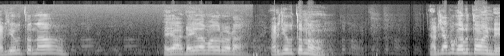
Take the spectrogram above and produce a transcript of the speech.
ఎట చెబుతున్నావు? అయ్యా డైలాగ్ మగరోడా ఎట చెబుతున్నావు? ఎట చెప్పగలుగుతామండి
